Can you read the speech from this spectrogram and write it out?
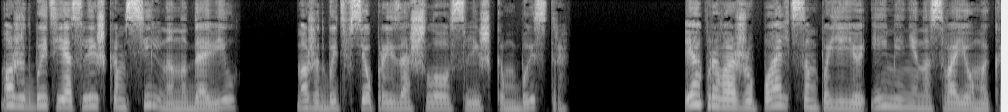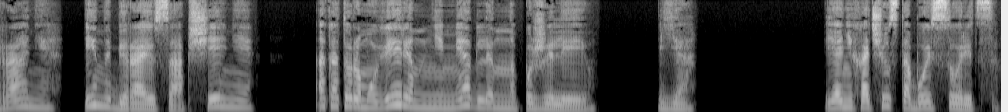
Может быть, я слишком сильно надавил, может быть, все произошло слишком быстро. Я провожу пальцем по ее имени на своем экране и набираю сообщение, о котором уверен, немедленно пожалею. Я. Я не хочу с тобой ссориться.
